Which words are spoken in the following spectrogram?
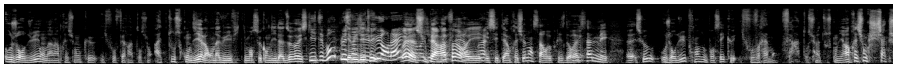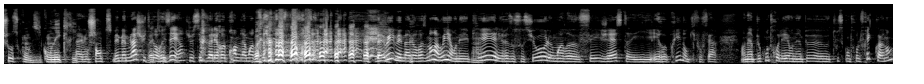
Aujourd'hui, on a l'impression qu'il faut faire attention à tout ce qu'on dit. Alors, on a vu effectivement ce candidat de The Voice Qui était bon en plus, hein, je l'ai vu en live. Ouais, super rapport hein, et, ouais. et c'était impressionnant sa reprise d'Orelsan. Mais euh, est-ce qu'aujourd'hui, France, vous pensez qu'il faut vraiment faire attention à tout ce qu'on dit? J'ai l'impression que chaque chose qu'on dit, qu'on écrit, Ah qu'on oui. chante, Mais même là, je suis être terrorisée. hein. Je sais que vous allez reprendre la moindre. bah oui, mais malheureusement, oui, on est épié. Les réseaux sociaux, le moindre fait, geste est est repris. Donc il faut faire. On est un peu contrôlé. On est un peu euh, tous contrôle fric, quoi, non?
